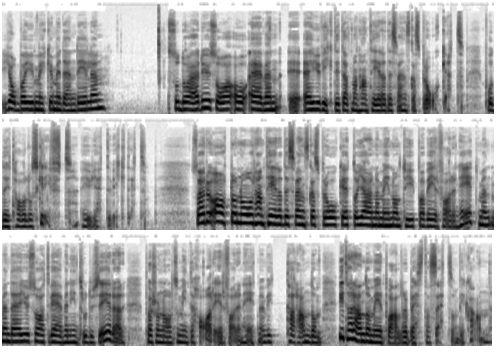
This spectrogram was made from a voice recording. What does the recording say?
jobbar ju mycket med den delen. Så då är det ju så, och även eh, är ju viktigt att man hanterar det svenska språket. Både tal och skrift är ju jätteviktigt. Så är du 18 år, hantera det svenska språket och gärna med någon typ av erfarenhet. Men, men det är ju så att vi även introducerar personal som inte har erfarenhet. Men vi tar hand om, vi tar hand om er på allra bästa sätt som vi kan.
